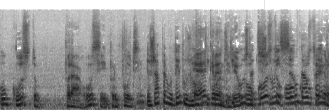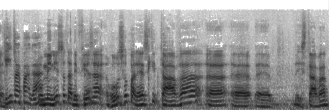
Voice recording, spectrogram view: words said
o custo para a Rússia e para o Putin. Eu já perguntei para o João é que grande, que custa o custo, destruição o da custo é Ucrânia, é quem vai pagar? O ministro da Defesa é. russo parece que estava uh, uh, uh, estava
